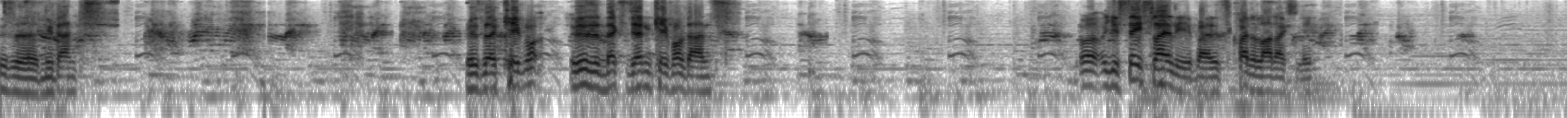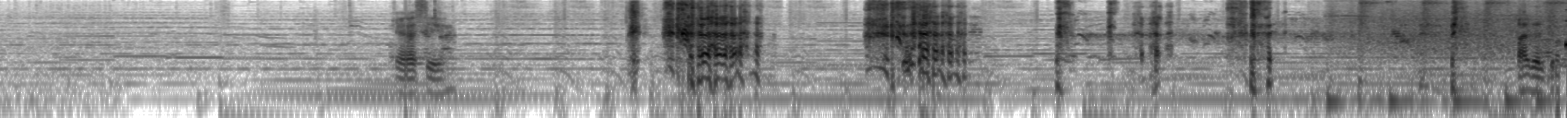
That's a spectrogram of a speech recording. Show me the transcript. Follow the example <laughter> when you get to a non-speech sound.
This is a new dance. This is a K-pop. This is a next gen K-pop dance. Well, you say slightly, but it's quite a lot actually. Okay, let's see. <laughs> Ah, there's it.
